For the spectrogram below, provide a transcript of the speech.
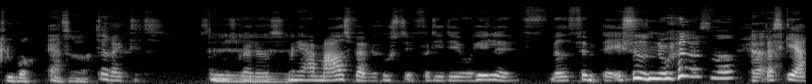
klubber. Ja, Altså, det er rigtigt. Så det... husker jeg det også. Men jeg har meget svært ved at huske det, fordi det er jo hele, hvad, fem dage siden nu, eller sådan noget. Ja. Ja. Der sker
